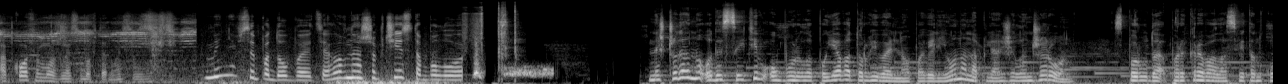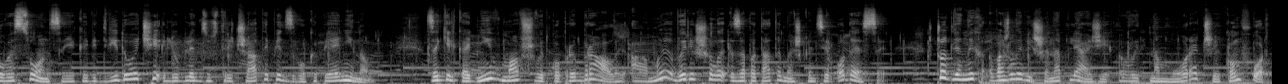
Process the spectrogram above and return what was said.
А кофе можно с собой в термосе взять. Мені все подобається. Головне, щоб чисто було. Нещодавно одеситів обурила поява торгівельного павільйона на пляжі Ланжерон. Споруда перекривала світанкове сонце, яке відвідувачі люблять зустрічати під звуки піаніно. За кілька днів мав швидко прибрали, а ми вирішили запитати мешканців Одеси, що для них важливіше на пляжі вид на море чи комфорт.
